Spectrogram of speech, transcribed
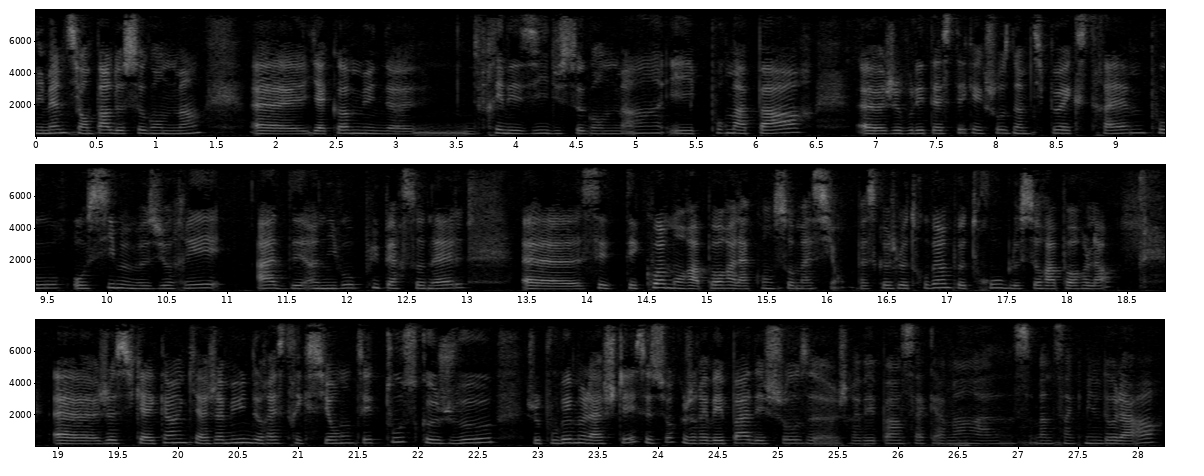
Et même si on parle de seconde main, euh, il y a comme une, frénésie du seconde main. Et pour ma part, euh, je voulais tester quelque chose d'un petit peu extrême pour aussi me mesurer à un niveau plus personnel. Euh, c'était quoi mon rapport à la consommation? Parce que je le trouvais un peu trouble ce rapport-là. Euh, je suis quelqu'un qui a jamais eu de restrictions. Tout ce que je veux, je pouvais me l'acheter. C'est sûr que je rêvais pas des choses, euh, je rêvais pas un sac à main à 25 000 dollars,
